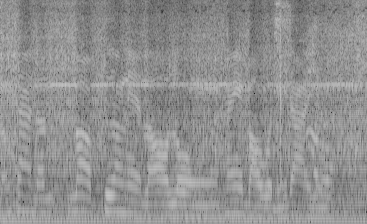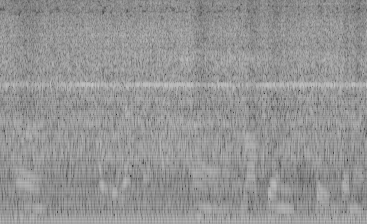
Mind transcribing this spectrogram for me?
น้องชาติแล้วรอบเครื่องเนี่ยเราลงให้เบากว่านี้ได้ใช่ไหมเออเอาดูแล้วนะครับเออรอบเครื่องสูงไปหน่อย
